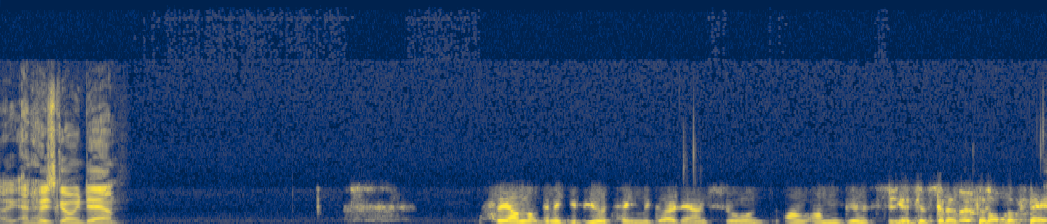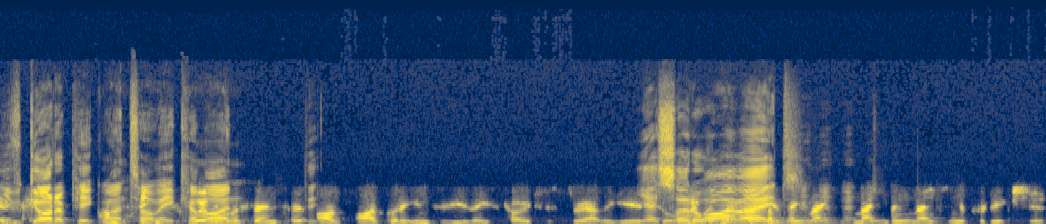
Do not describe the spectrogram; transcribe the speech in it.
Okay, And who's going down? See, I'm not going to give you a team to go down, Sean. I'm, I'm going to. You're just going to sit on the fence. You've got to pick I'm one, Tommy. Come firmly on. the fence. I've, I've got to interview these coaches throughout the year. Yeah, Sean. so do I, mate. me, make, make, me making a prediction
